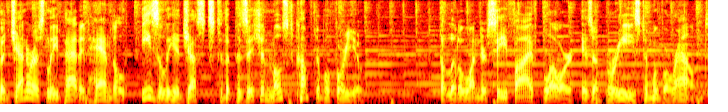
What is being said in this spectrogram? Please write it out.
The generously padded handle easily adjusts to the position most comfortable for you. The Little Wonder C5 blower is a breeze to move around.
